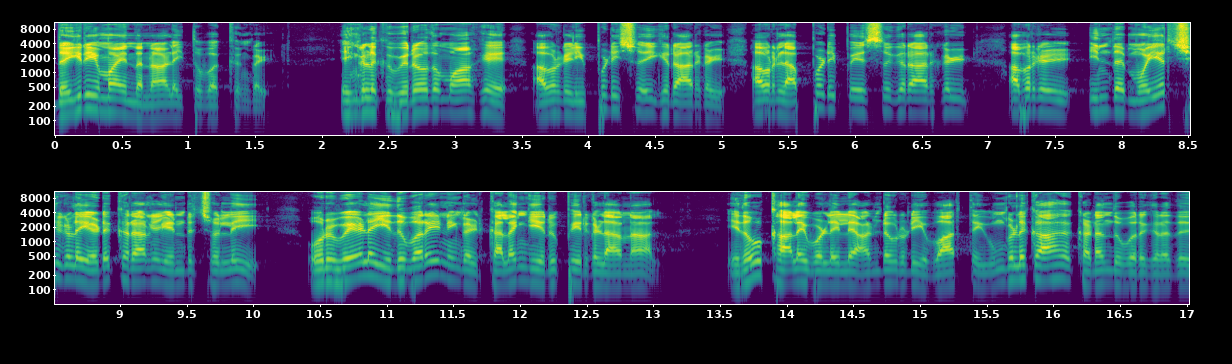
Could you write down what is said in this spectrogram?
தைரியமாக இந்த நாளை துவக்குங்கள். எங்களுக்கு விரோதமாக அவர்கள் இப்படி செய்கிறார்கள் அவர்கள் அப்படி பேசுகிறார்கள் அவர்கள் இந்த முயற்சிகளை எடுக்கிறார்கள் என்று சொல்லி ஒருவேளை இதுவரை நீங்கள் கலங்கி இருப்பீர்களானால் ஏதோ காலை வேளையில் ஆண்டவருடைய வார்த்தை உங்களுக்காக கடந்து வருகிறது.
